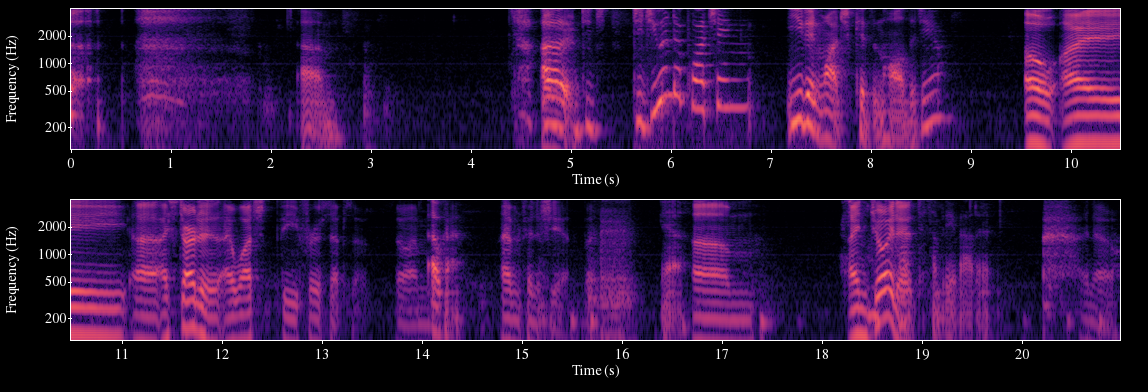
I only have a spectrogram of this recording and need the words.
um uh did did you end up watching you didn't watch kids in the hall did you? Oh i uh i started it. I watched the first episode so i'm okay. I haven't finished yet but yeah. um i wanna enjoyed it. to somebody about it. I know.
